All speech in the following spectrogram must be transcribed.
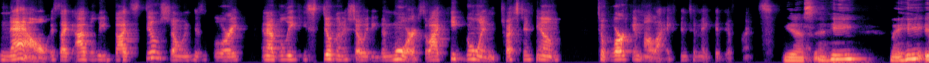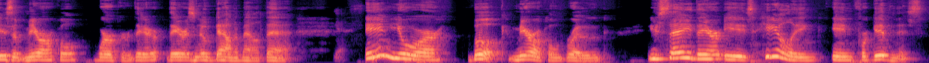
now. It's like i believe god's still showing his glory and I believe he's still going to show it even more. So I keep going, trusting him to work in my life and to make a difference. Yes. And he, he is a miracle worker. There, there is no doubt about that. Yes. In your book, Miracle Road, you say there is healing in forgiveness.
